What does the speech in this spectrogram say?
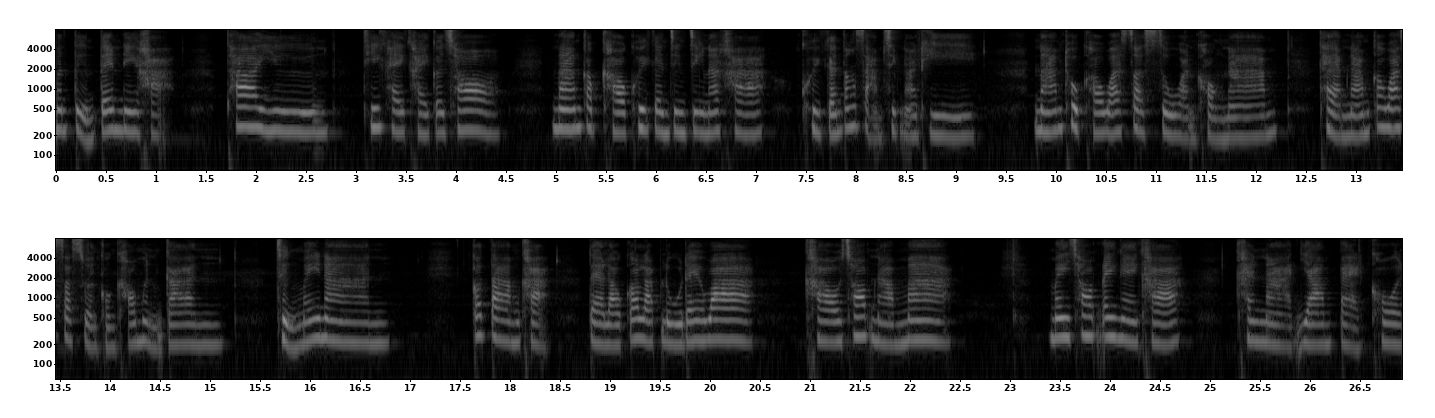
มันตื่นเต้นดีค่ะ ท่ายืนที่ใครๆก็ชอบ น้ำกับเขาคุยกันจริงๆนะคะ คุยกันตั้ง 30 นาที น้ำถูกเขาวัดสัดส่วนของน้ำแถมน้ำก็วัดสัดส่วนของเขาเหมือนกัน ถึงไม่นาน ก็ตามค่ะ แต่เราก็รับรู้ได้ว่า เขาชอบน้ำมาก ไม่ชอบได้ไงคะ ขนาดยามแปดคน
